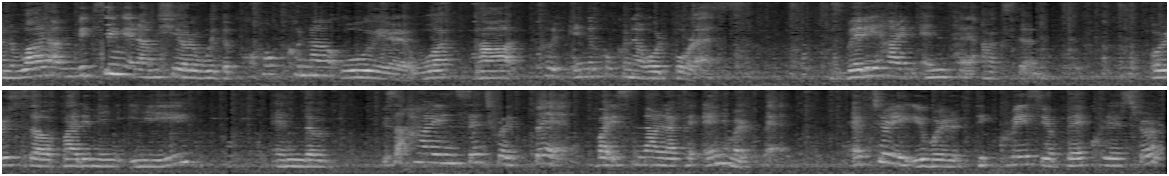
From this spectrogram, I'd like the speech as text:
And while I'm mixing it, I'm here with the coconut oil, what God put in the coconut oil for us. It's very high in antioxidant. Also vitamin E, and it's a high in saturated fat, but it's not like animal fat. Actually, it will decrease your bad cholesterol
